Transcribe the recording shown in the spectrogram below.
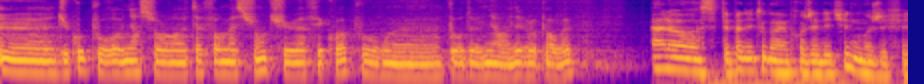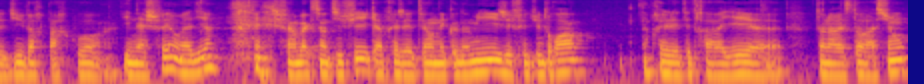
Euh, du coup, pour revenir sur ta formation, tu as fait quoi pour, euh, pour devenir un développeur web? Alors, c'était pas du tout dans mes projets d'études. Moi, j'ai fait divers parcours inachevés, on va dire. j'ai fait un bac scientifique, après j'ai été en économie, j'ai fait du droit. Après, j'ai été travailler euh, dans la restauration.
